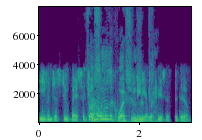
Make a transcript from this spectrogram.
even just do basic. So some of the questions the media that, refuses to do.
